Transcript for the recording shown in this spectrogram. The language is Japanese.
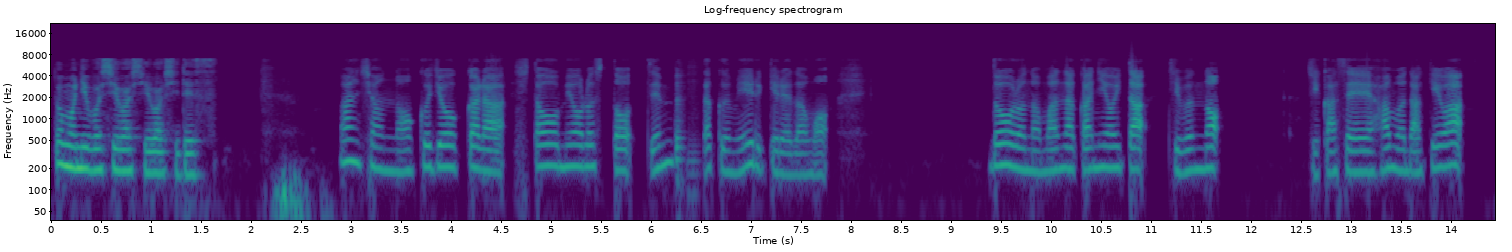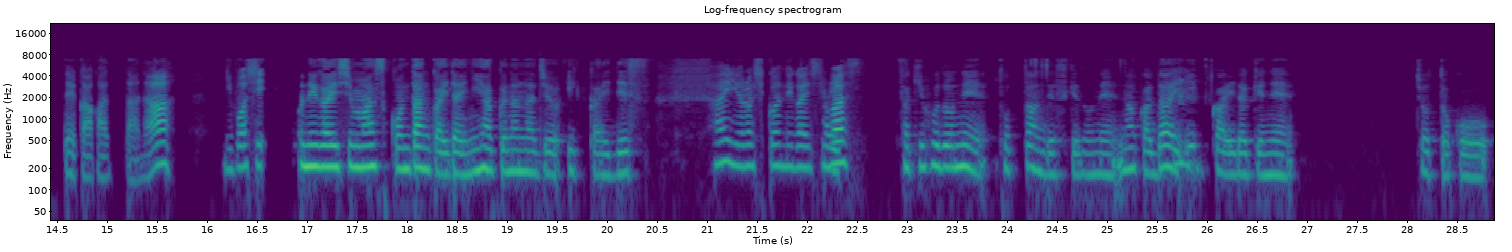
どうも、煮干しわしわしです。マンションの屋上から下を見下ろすと全部高く見えるけれども、道路の真ん中に置いた自分の自家製ハムだけはでかかったな。煮干し。お願いします。今段階第271回です。はい、よろしくお願いします。先ほどね、撮ったんですけどね、なんか第1回だけね、ちょっとこう、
